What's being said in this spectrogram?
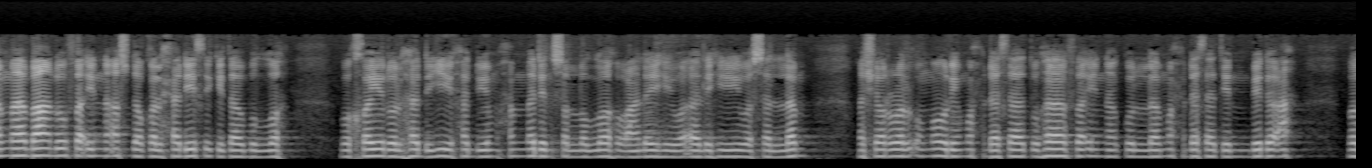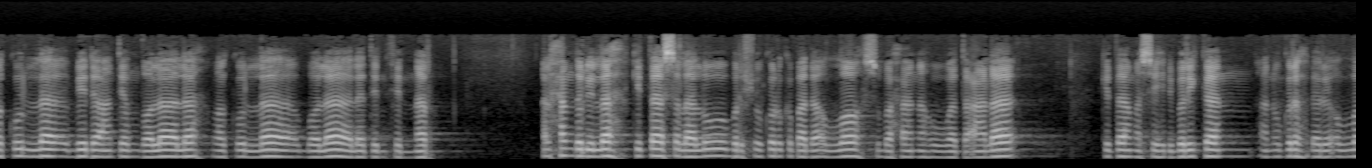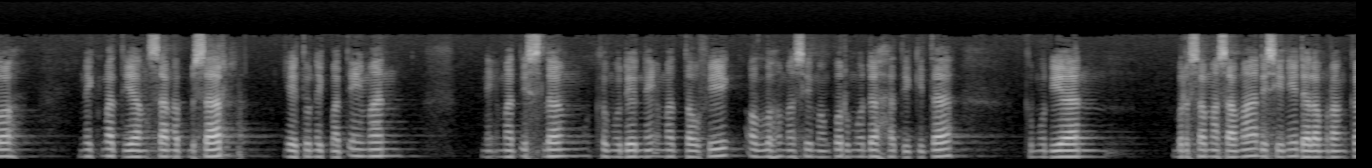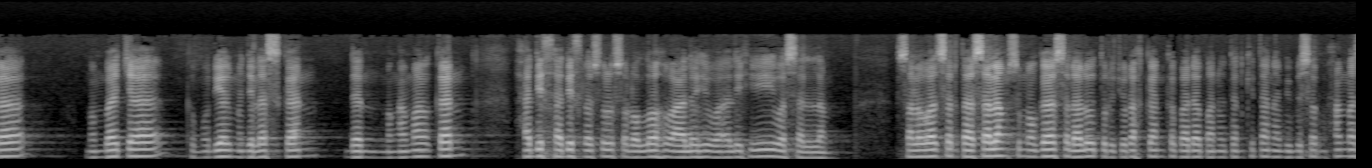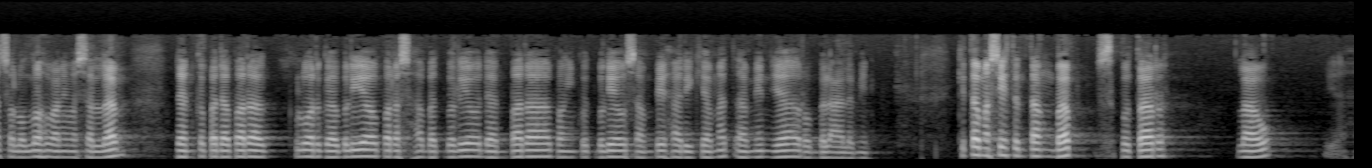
أما بعد فإن أصدق الحديث كتاب الله وخير الهدي هدي محمد صلى الله عليه وآله وسلم أشر الأمور محدثاتها فإن كل محدثة بدعة وكل بدعة ضلالة وكل ضلالة في النار Alhamdulillah kita selalu bersyukur kepada Allah Subhanahu wa taala. Kita masih diberikan anugerah dari Allah nikmat yang sangat besar yaitu nikmat iman, nikmat Islam, kemudian nikmat taufik. Allah masih mempermudah hati kita. Kemudian bersama-sama di sini dalam rangka membaca, kemudian menjelaskan dan mengamalkan hadis-hadis Rasul sallallahu alaihi wasallam. Salawat serta salam semoga selalu tercurahkan kepada panutan kita Nabi besar Muhammad sallallahu alaihi wasallam dan kepada para keluarga beliau, para sahabat beliau dan para pengikut beliau sampai hari kiamat. Amin ya rabbal alamin. Kita masih tentang bab seputar lauk ya,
